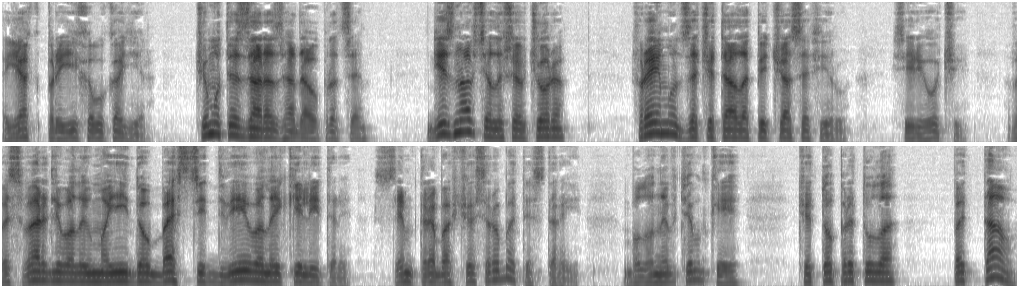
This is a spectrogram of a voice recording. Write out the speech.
як приїхав у Каїр. Чому ти зараз згадав про це? Дізнався лише вчора. Фреймут зачитала під час ефіру. Сірі очі висвердлювали в моїй довбесці дві великі літери. З цим треба щось робити, старий. Було не втямки. Чи то притула питав,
